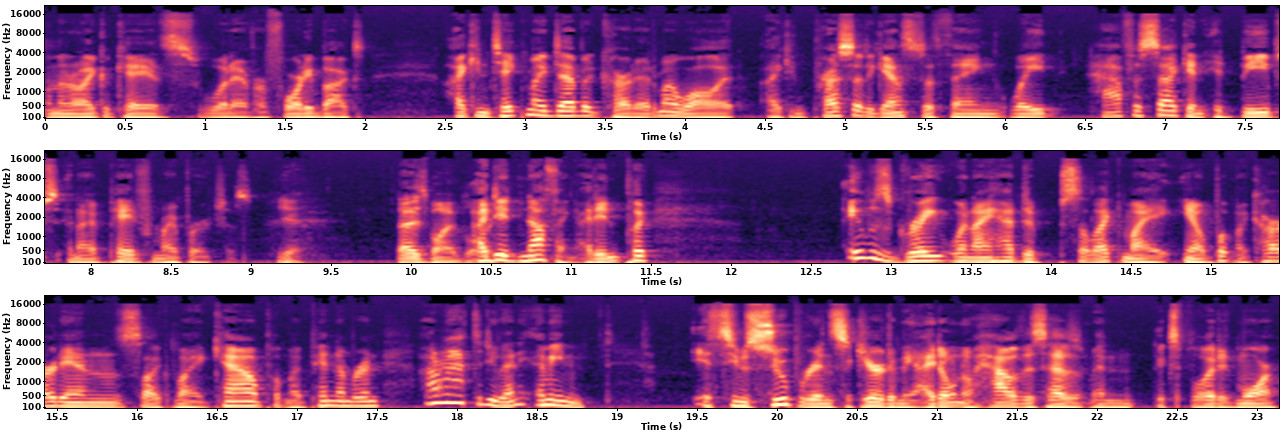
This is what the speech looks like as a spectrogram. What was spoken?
and they're like, okay, it's whatever, 40 bucks. I can take my debit card out of my wallet, I can press it against a thing, wait half a second, it beeps, and I've paid for my purchase. Yeah. That is mind blowing. I did nothing. I didn't put. It was great when I had to select my, you know, put my card in, select my account, put my PIN number in. I don't have to do any. I mean, it seems super insecure to me. I don't know how this hasn't been exploited more,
